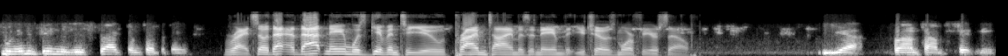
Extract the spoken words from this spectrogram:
do anything to distract them type of thing. Right. So that that name was given to you. Prime time is a name that you chose more for yourself. Yeah, prime time fit me.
